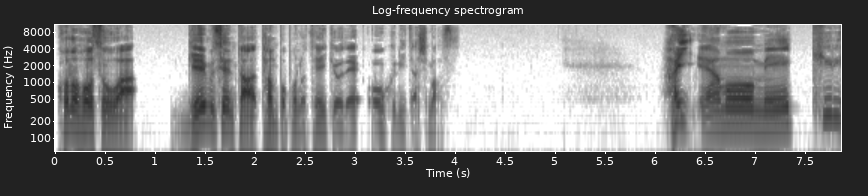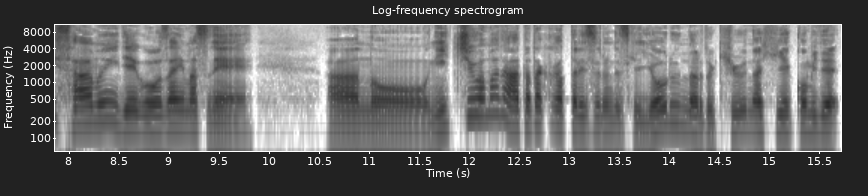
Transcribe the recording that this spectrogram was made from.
この放送はゲームセンタータンポポの提供でお送りいたします。はい。いや、もうめっきり寒いでございますね。あの、日中はまだ暖かかったりするんですけど、夜になると急な冷え込みで、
